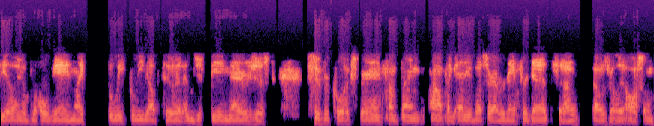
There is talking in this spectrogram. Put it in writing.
feeling of the whole game, like the week lead up to it and just being there was just super cool experience, something I don't think any of us are ever gonna forget. So that was really awesome.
